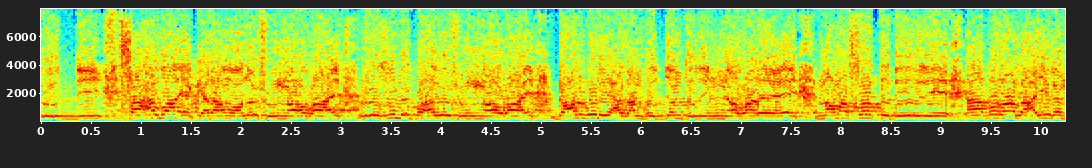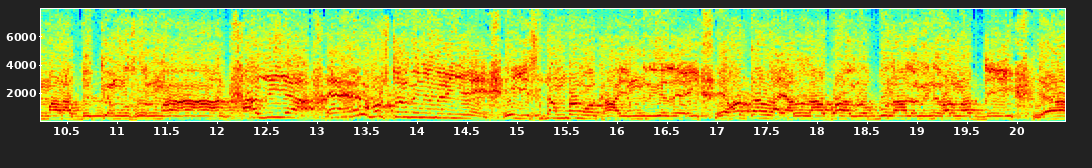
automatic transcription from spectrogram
করে দি সাহাবায় কেরামল শূন্য ভাই রসুল পাগে শূন্য ভাই ডর করে আজান পর্যন্ত জিন্ন পারে নামাজ পড়তে দিলে আবার লাইরে মারার দক্ষ মুসলমান। আজিয়া বিনিময়ে এই ইসলাম ধর্ম দিয়ে দেয়। এ আল্লাহ পাক রব্বুল আলমিন ফরমাত দেই ইয়া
